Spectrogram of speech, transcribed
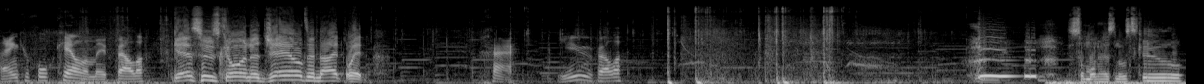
Thank you for killing me, fella. Guess who's going to jail tonight? Wait, Ha. You, fella. someone has no skill.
